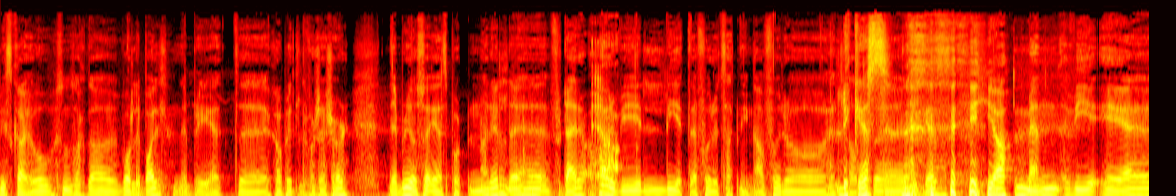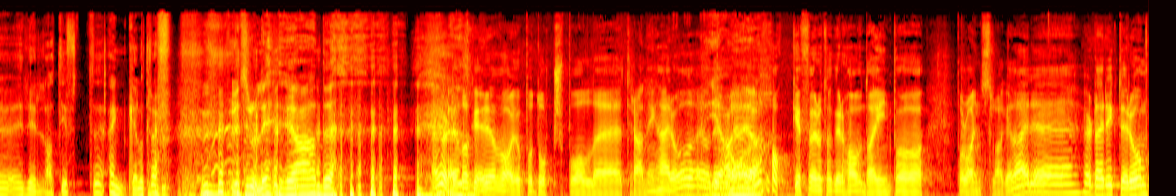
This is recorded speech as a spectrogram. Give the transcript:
vi skal jo, som sagt, ha volleyball. Det blir et uh, kapittel for seg sjøl. Det blir også e-sporten, Arild. For der har vi lite forutsetninger for å helt Lykkes. tatt, uh, lykkes. ja, Men vi er relativt enkle å treffe. utrolig. Ja, det, Jeg hørte dere var jo på dodgeball-trening her òg. Det var ja, ja. hakket før at dere havna inn på, på landslaget der, eh, hørte jeg rykter om.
